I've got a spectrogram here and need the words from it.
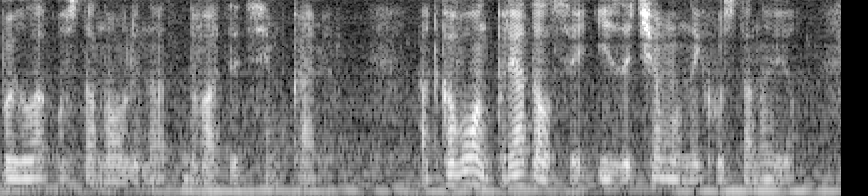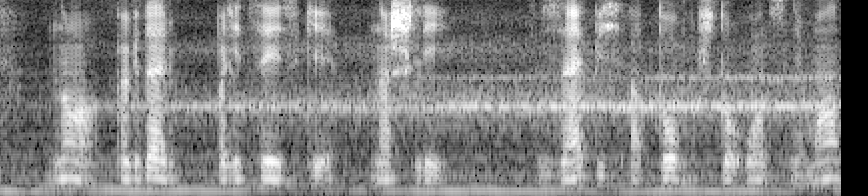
было установлено 27 камер. От кого он прятался и зачем он их установил? Но когда полицейские нашли запись о том, что он снимал,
